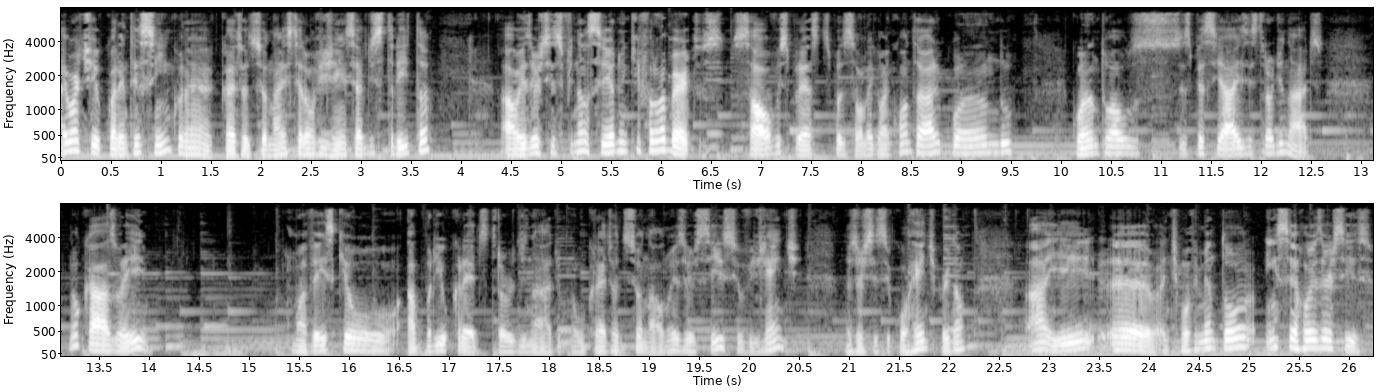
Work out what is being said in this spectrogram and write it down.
Aí o artigo 45, né, créditos adicionais terão vigência adstrita ao exercício financeiro em que foram abertos, salvo expressa disposição legal em contrário, quando, quanto aos especiais extraordinários. No caso aí, uma vez que eu abri o crédito extraordinário, o crédito adicional no exercício vigente, no exercício corrente, perdão, aí é, a gente movimentou, encerrou o exercício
